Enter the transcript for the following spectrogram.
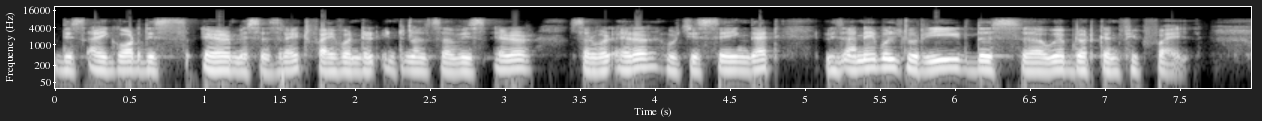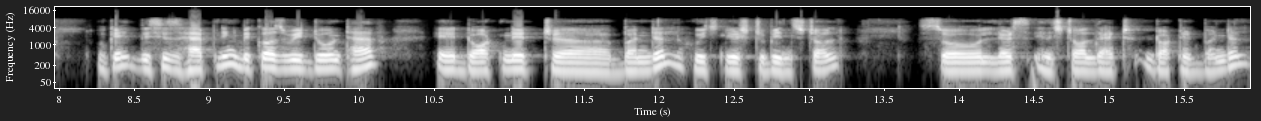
this I got this error message right? 500 internal service error server error which is saying that it is unable to read this uh, web.config file okay this is happening because we don't have a .NET uh, bundle which needs to be installed. So let's install that .NET bundle.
